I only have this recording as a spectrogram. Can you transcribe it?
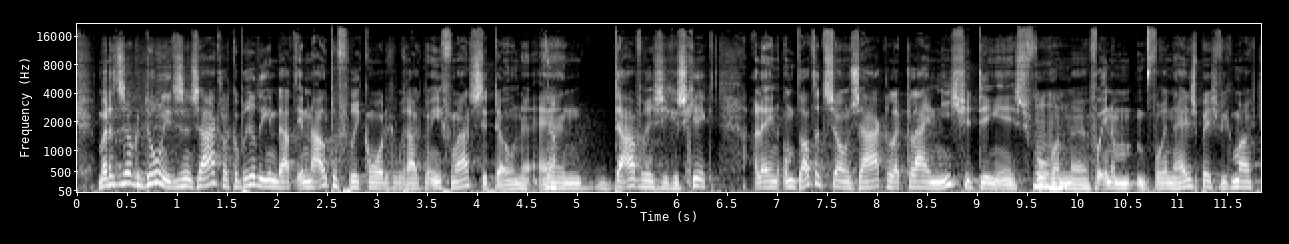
maar dat is ook het doel niet. Het is een zakelijke bril die inderdaad in een autofabriek kan worden gebruikt om informatie te tonen. En daarvoor is hij geschikt. Alleen omdat het zo'n zakelijk klein niche ding is voor, Mhm. een, eh, voor, in een, voor in een hele specifieke markt,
